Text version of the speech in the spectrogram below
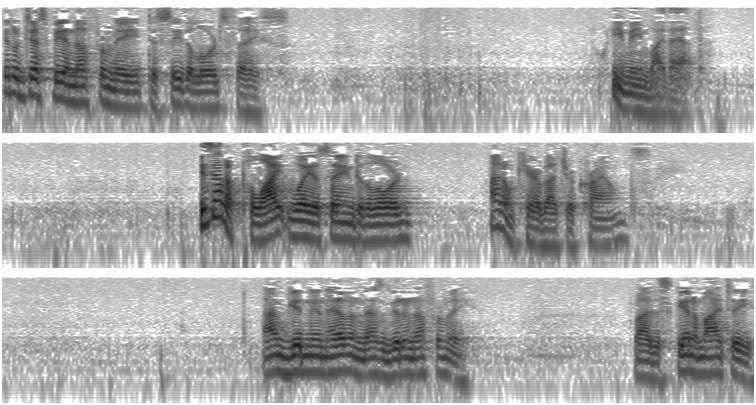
It'll just be enough for me to see the Lord's face. What do you mean by that? Is that a polite way of saying to the Lord, I don't care about your crowns? I'm getting in heaven, that's good enough for me. By the skin of my teeth.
